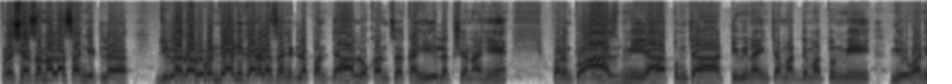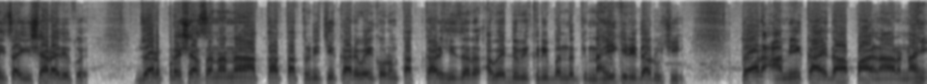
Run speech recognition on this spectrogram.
प्रशासनाला सांगितलं जिल्हा दारूबंदी अधिकाऱ्याला सांगितलं पण त्या लोकांचं काहीही लक्ष नाही. परंतु आज मी या तुमच्या टी व्ही नाईनच्या माध्यमातून मी निर्वाणीचा इशारा देतोय. जर प्रशासनानं आता तातडीची कारवाई करून तात्काळ ही जर अवैध विक्री बंद के- नाही केली दारूची तर आम्ही कायदा पाळणार नाही.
